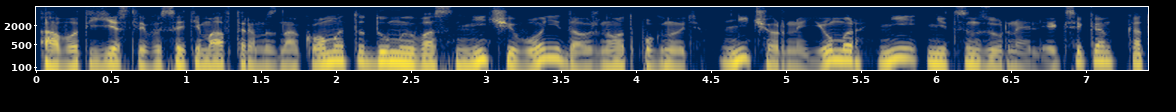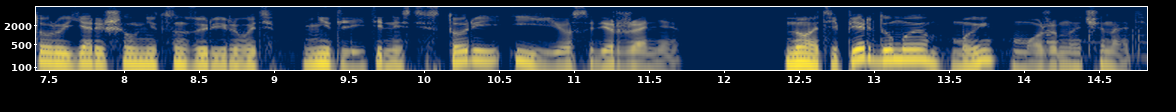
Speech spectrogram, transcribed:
А вот если вы с этим автором знакомы, то, думаю, вас ничего не должно отпугнуть. Ни черный юмор, ни нецензурная лексика, которую я решил не цензурировать, ни длительность истории и ее содержание. Ну а теперь, думаю, мы можем начинать.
